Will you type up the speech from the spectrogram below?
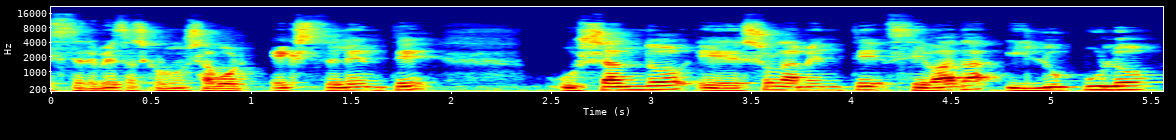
cervezas con un sabor excelente usando solamente cebada y lúpulo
